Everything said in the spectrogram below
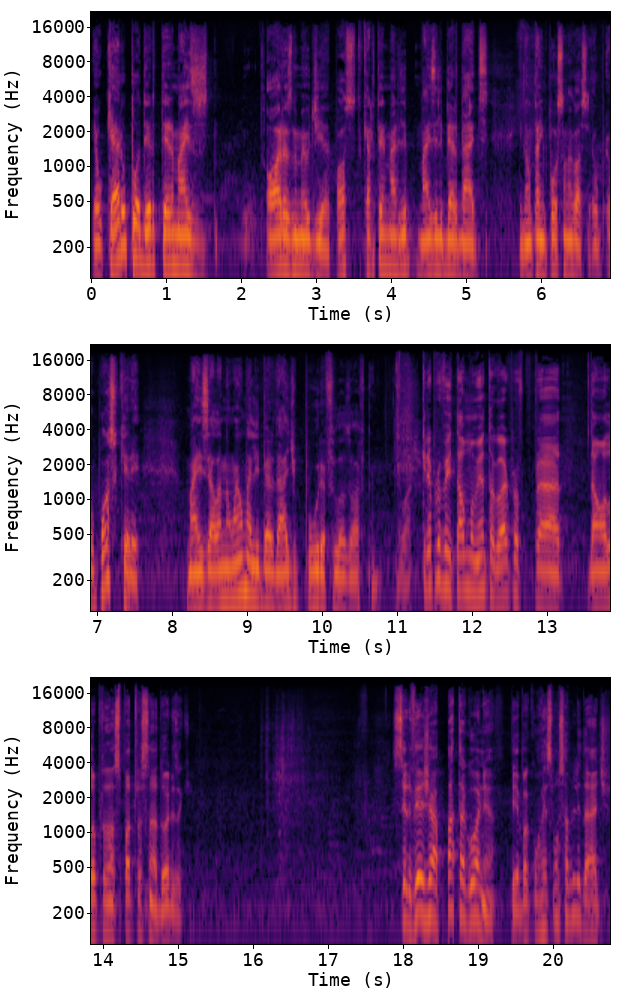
eu quero poder ter mais horas no meu dia. Posso, quero ter mais, mais liberdades e não estar tá imposto um negócio. Eu, eu posso querer, mas ela não é uma liberdade pura filosófica, né? eu acho. Queria aproveitar o momento agora para dar um alô para os nossos patrocinadores aqui. Cerveja Patagônia. Beba com responsabilidade.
